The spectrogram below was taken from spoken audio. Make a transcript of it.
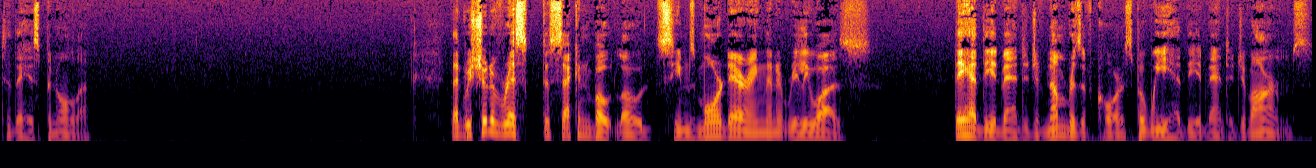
to the Hispaniola. That we should have risked a second boatload seems more daring than it really was. They had the advantage of numbers, of course, but we had the advantage of arms.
